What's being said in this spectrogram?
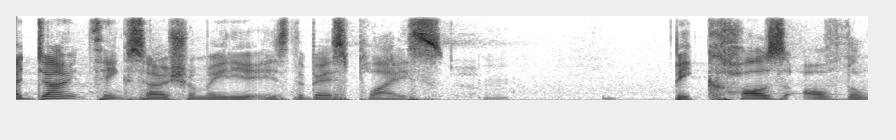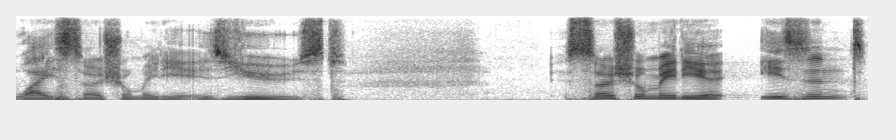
I don't think social media is the best place because of the way social media is used. Social media isn't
